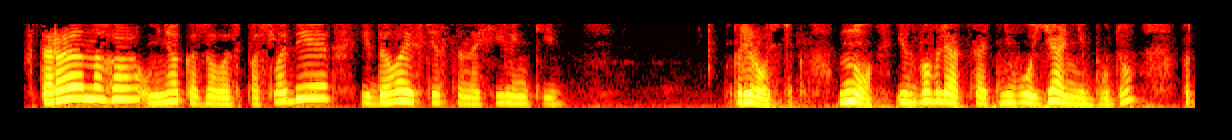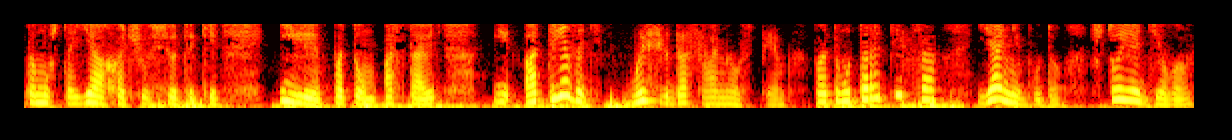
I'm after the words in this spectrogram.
Вторая нога у меня оказалась послабее и дала, естественно, хиленький приростик. Но избавляться от него я не буду, потому что я хочу все-таки или потом оставить. И отрезать мы всегда с вами успеем. Поэтому торопиться я не буду. Что я делаю?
